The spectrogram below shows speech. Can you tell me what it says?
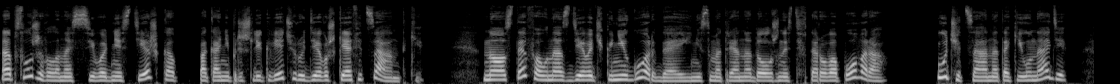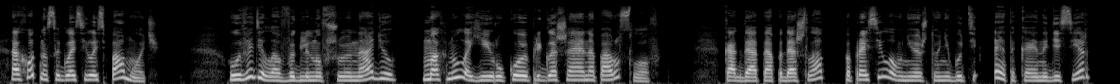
Обслуживала нас сегодня стежка, пока не пришли к вечеру девушки-официантки. Но Стефа у нас девочка не гордая, и, несмотря на должность второго повара, учится она таки у Нади, охотно согласилась помочь. Увидела выглянувшую Надю, махнула ей рукой, приглашая на пару слов. Когда та подошла, попросила у нее что-нибудь этакое на десерт,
